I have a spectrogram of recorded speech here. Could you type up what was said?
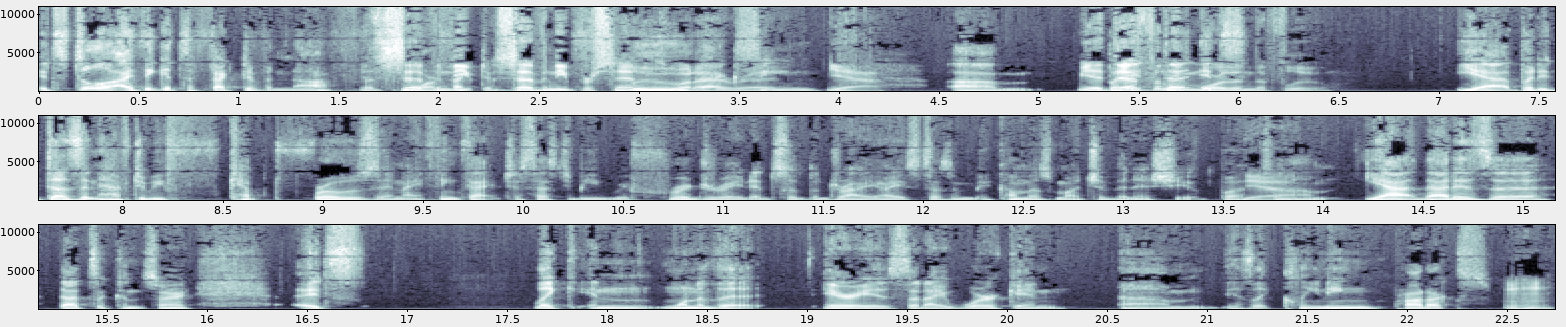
It's still, I think it's effective enough. It's more 70 effective than the percent is flu what I read. Yeah, Um, yeah, it definitely do- more than the flu. Yeah, but it doesn't have to be f- kept frozen. I think that just has to be refrigerated so the dry ice doesn't become as much of an issue. But Yeah. um, yeah, that is a that's a concern. It's like in one of the areas that I work in um, is like cleaning products, Mhm.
